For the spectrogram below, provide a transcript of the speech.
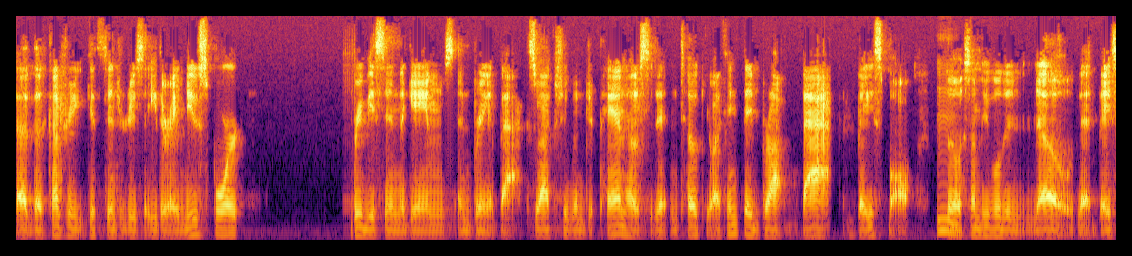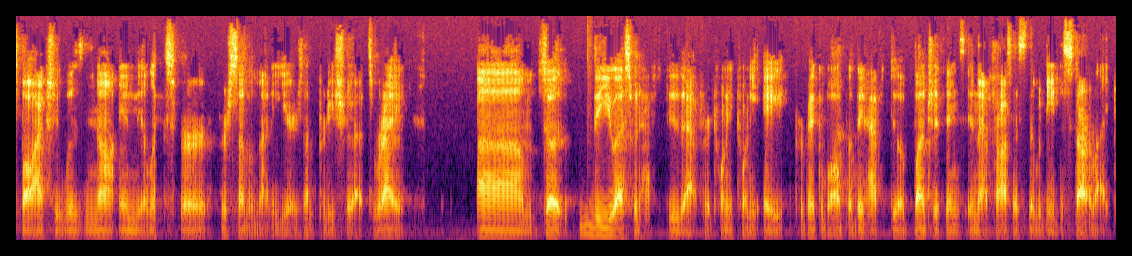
uh, the country gets to introduce either a new sport previously in the games and bring it back. So actually, when Japan hosted it in Tokyo, I think they brought back baseball. Mm. So some people didn't know that baseball actually was not in the Olympics for for some amount of years. I'm pretty sure that's right. Um, so the U.S. would have to do that for 2028 for pickleball, but they'd have to do a bunch of things in that process that would need to start like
